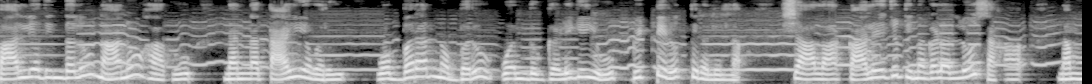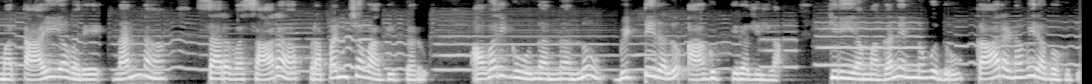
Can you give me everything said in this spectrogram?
ಬಾಲ್ಯದಿಂದಲೂ ನಾನು ಹಾಗೂ ನನ್ನ ತಾಯಿಯವರು ಒಬ್ಬರನ್ನೊಬ್ಬರು ಒಂದು ಗಳಿಗೆಯೂ ಬಿಟ್ಟಿರುತ್ತಿರಲಿಲ್ಲ. ಶಾಲಾ, ಕಾಲೇಜು ದಿನಗಳಲ್ಲೂ ಸಹ ನಮ್ಮ ತಾಯಿಯವರೇ ನನ್ನ ಸರ್ವಸಾರ ಪ್ರಪಂಚವಾಗಿದ್ದರು. ಅವರಿಗೂ ನನ್ನನ್ನು ಬಿಟ್ಟಿರಲು ಆಗುತ್ತಿರಲಿಲ್ಲ. ಕಿರಿಯ ಮಗನೆನ್ನುವುದು ಕಾರಣವಿರಬಹುದು.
